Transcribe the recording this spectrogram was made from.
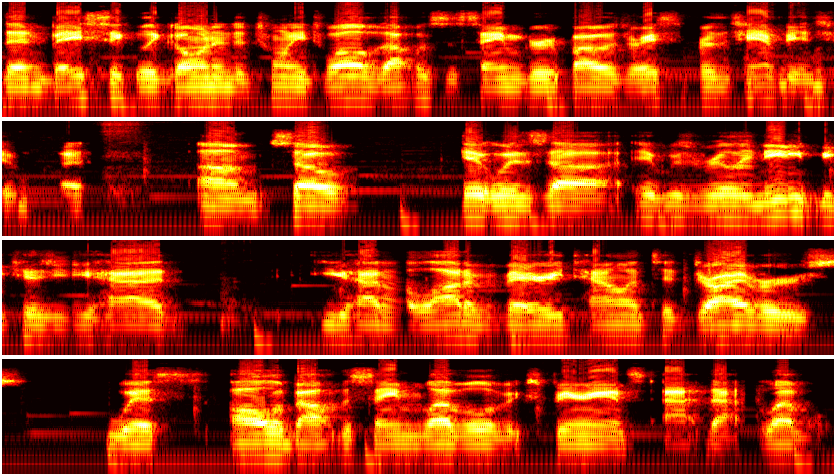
then basically going into 2012, that was the same group I was racing for the championship with. Um, so it was uh, it was really neat because you had you had a lot of very talented drivers with all about the same level of experience at that level.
